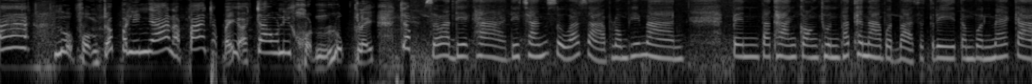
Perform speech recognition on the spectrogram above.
ป้าลูกผมจบปริญญานะป้าจะไปกับเจ้านี่ขนลุกเลยจสวัสดีค่ะ ดิฉันสุวสาพรมพิมานเป็นประธานกองทุนพัฒนาบทบาทสตรีตำบลแม่กา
